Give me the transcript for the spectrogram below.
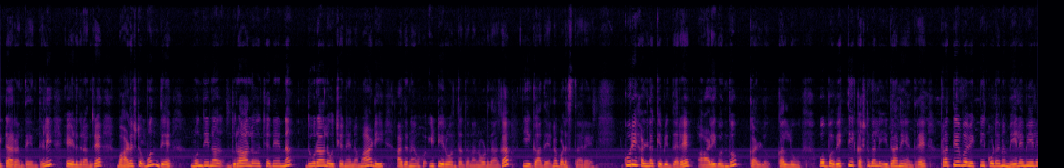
ಇಟ್ಟಾರಂತೆ ಅಂತೇಳಿ ಹೇಳಿದ್ರು. ಅಂದರೆ ಬಹಳಷ್ಟು ಮುಂದೆ ಮುಂದಿನ ದುರಾಲೋಚನೆಯನ್ನು ದೂರಾಲೋಚನೆಯನ್ನು ಮಾಡಿ ಅದನ್ನು ಇಟ್ಟಿರುವಂಥದ್ದನ್ನು ನೋಡಿದಾಗ ಈ ಗಾದೆಯನ್ನು ಬಳಸ್ತಾರೆ. ಕುರಿ ಹಳ್ಳಕ್ಕೆ ಬಿದ್ದರೆ ಆಳಿಗೊಂದು ಕಳ್ಳು. ಕಲ್ಲು. ಒಬ್ಬ ವ್ಯಕ್ತಿ ಕಷ್ಟದಲ್ಲಿ ಇದ್ದಾನೆ ಅಂದರೆ ಪ್ರತಿಯೊಬ್ಬ ವ್ಯಕ್ತಿ ಕೂಡ ಮೇಲೆ ಮೇಲೆ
